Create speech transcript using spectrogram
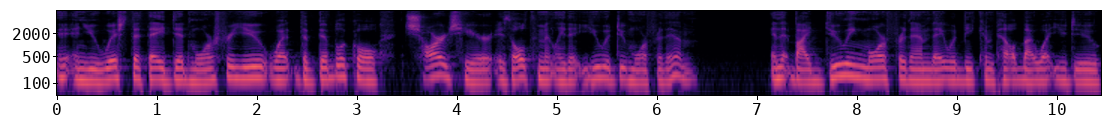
and you wish that they did more for you, what the biblical charge here is ultimately that you would do more for them. And that by doing more for them, they would be compelled by what you do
